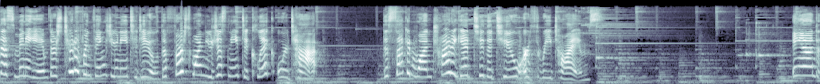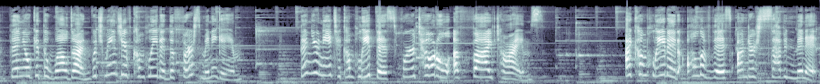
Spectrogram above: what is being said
this minigame, there's two different things you need to do. The first one, you just need to click or tap. The second one, try to get to the two or three times. And then you'll get the well done, which means you've completed the first minigame. Then you need to complete this for a total of five times. I completed all of this under seven minutes,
